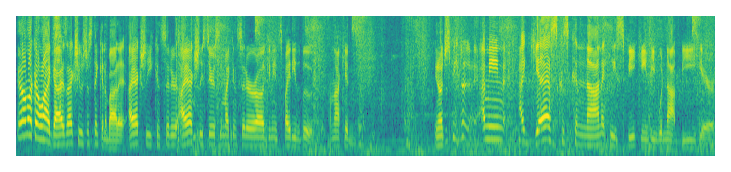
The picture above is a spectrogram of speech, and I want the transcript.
You know, I'm not gonna lie, guys. I actually was just thinking about it. I actually consider, I actually seriously might consider uh, giving Spidey the boot. I'm not kidding. You know, just be, I mean, I guess, because canonically speaking, he would not be here.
